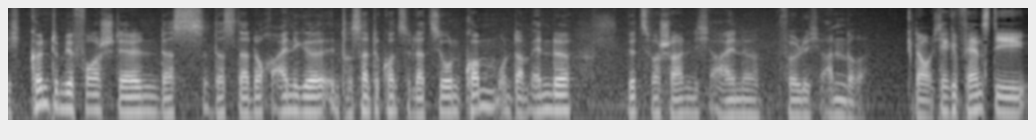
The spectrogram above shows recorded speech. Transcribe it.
ich könnte mir vorstellen, dass, dass da doch einige interessante Konstellationen kommen und am Ende wird es wahrscheinlich eine völlig andere. Genau, ich denke, Fans, die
